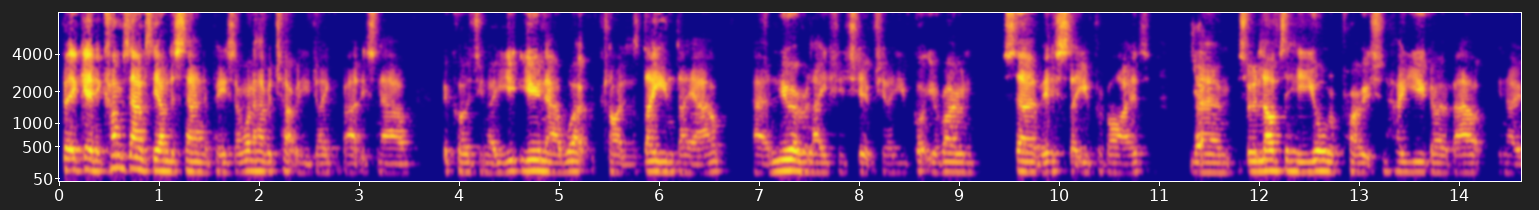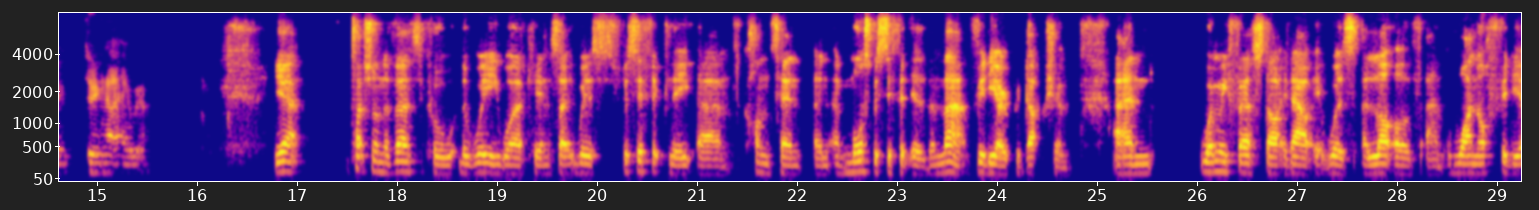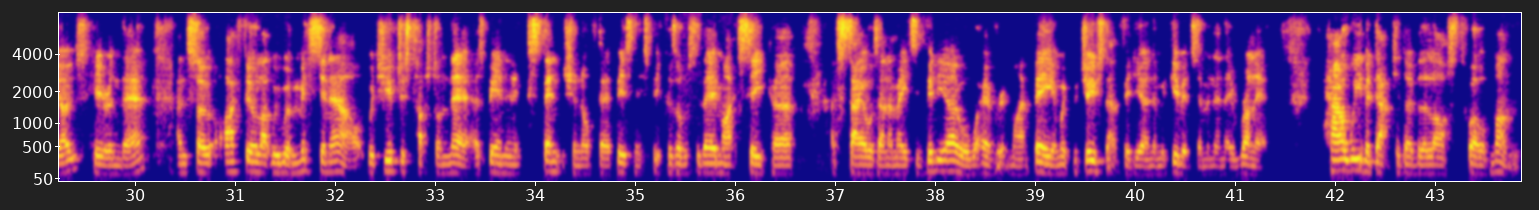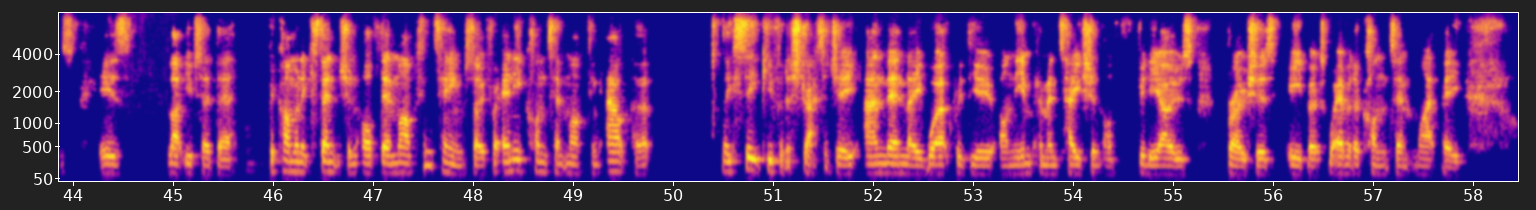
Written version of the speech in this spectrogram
but again, it comes down to the understanding piece. I want to have a chat with you, Jake, about this now because you know you, you now work with clients day in day out uh, newer relationships. You know, you've got your own service that you provide. Yeah. Um, so we'd love to hear your approach and how you go about, you know, doing that area. Yeah, touching on the vertical that we work in, so we're specifically um, content and, and, more specifically than that, video production. And when we first started out, it was a lot of um, one-off videos here and there, and so I feel like we were missing out, which you've just touched on there, as being an extension of their business because obviously they might seek a, a sales animated video or whatever it might be, and we produce that video and then we give it to them and then they run it. How we've adapted over the last 12 months is like you've said there, become an extension of their marketing team. So for any content marketing output, they seek you for the strategy and then they work with you on the implementation of videos, brochures, ebooks, whatever the content might be.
